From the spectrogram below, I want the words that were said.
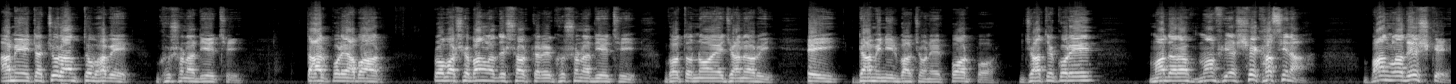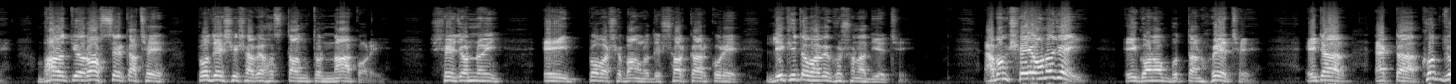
আমি এটা চূড়ান্তভাবে ঘোষণা দিয়েছি। তারপরে আবার প্রবাসে বাংলাদেশ সরকারের ঘোষণা দিয়েছি গত নয় জানুয়ারি এই ডামি নির্বাচনের পরপর। যাতে করে mother of mafia Sheikh Hasina বাংলাদেশকে ভারতীয় রহস্যের কাছে প্রদেশ হিসাবে হস্তান্তর না করে। সেজন্যই এই প্রবাসে বাংলাদেশ সরকার করে লিখিতভাবে ঘোষণা দিয়েছে। এবং সেই অনুযায়ী এই গণঅভ্যুত্থান হয়েছে। এটার একটা ক্ষুদ্র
